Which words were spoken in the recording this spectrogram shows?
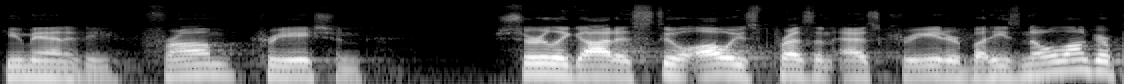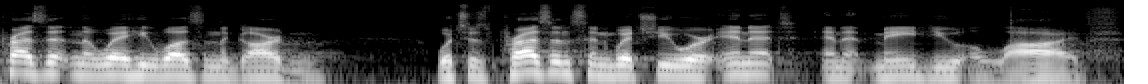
humanity, from creation. Surely God is still always present as creator, but he's no longer present in the way he was in the garden, which is presence in which you were in it and it made you alive.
